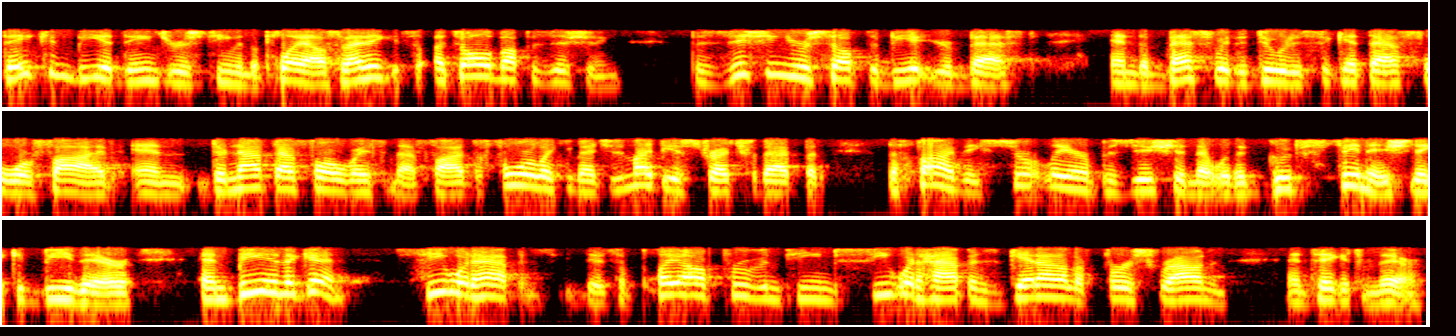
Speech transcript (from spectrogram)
They can be a dangerous team in the playoffs, and I think it's it's all about positioning. Position yourself to be at your best and the best way to do it is to get that four or five, and they're not that far away from that five. The four, like you mentioned, it might be a stretch for that, but the five, they certainly are in position that with a good finish, they could be there. And be it again, see what happens. It's a playoff proven team. See what happens. Get out of the first round and, and take it from there.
